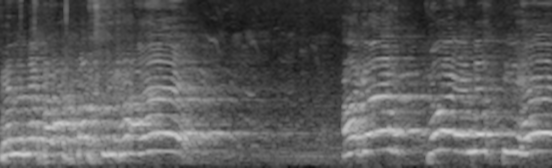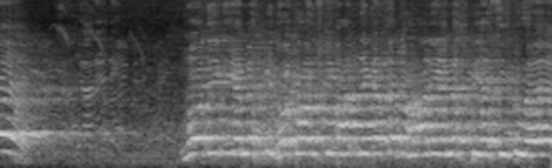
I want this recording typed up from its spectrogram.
बिल में बड़ा स्पष्ट लिखा है। अगर जो एमएसपी है, मोदी की एमएसपी धोखा उसकी बात नहीं करते तो हमारी एमएसपी है सीटू है,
